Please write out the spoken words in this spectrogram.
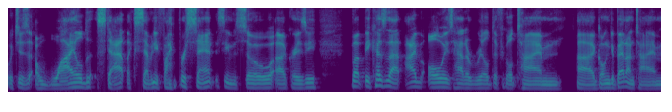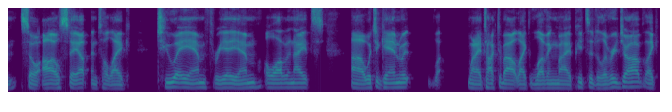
which is a wild stat. Like 75% seems so uh, crazy. But because of that, I've always had a real difficult time uh, going to bed on time. So I'll stay up until like 2 a.m., 3 a.m. a lot of nights. Uh, which again, when I talked about like loving my pizza delivery job, like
